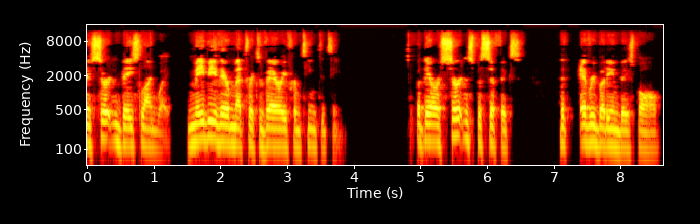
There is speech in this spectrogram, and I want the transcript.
a certain baseline way. Maybe their metrics vary from team to team, but there are certain specifics that everybody in baseball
